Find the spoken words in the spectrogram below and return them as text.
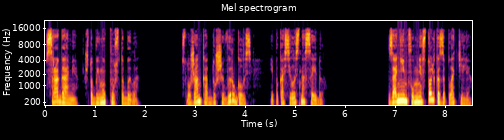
с рогами, чтобы ему пусто было. Служанка от души выругалась и покосилась на Сейду. «За нимфу мне столько заплатили,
